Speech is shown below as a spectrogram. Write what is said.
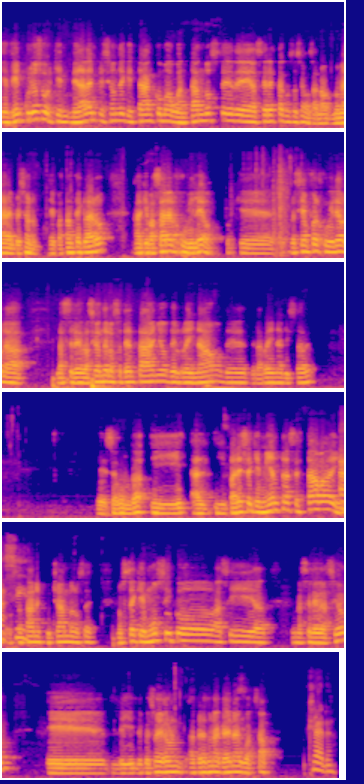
es bien curioso porque me da la impresión de que estaban como aguantándose de hacer esta acusación, o sea, no, no me da la impresión, es bastante claro, a que pasara el jubileo, porque recién fue el jubileo, la, la celebración de los 70 años del reinado de, de la reina Elizabeth. eh, segunda y, al- y parece que mientras estaba y Ah, o sea, sí. estaban escuchando no sé no sé qué músico así eh, una celebración eh, le, le empezó a llegar un- a través de una cadena de WhatsApp Claro.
